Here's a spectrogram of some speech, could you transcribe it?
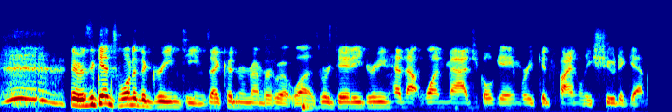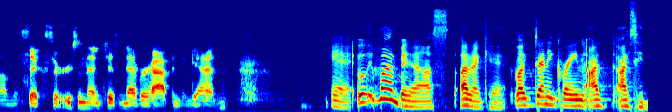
it was against one of the green teams. I couldn't remember who it was. Where Danny Green had that one magical game where he could finally shoot again on the Sixers, and then it just never happened again. Yeah, it, might have been us. I don't care. Like Danny Green, I I see.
